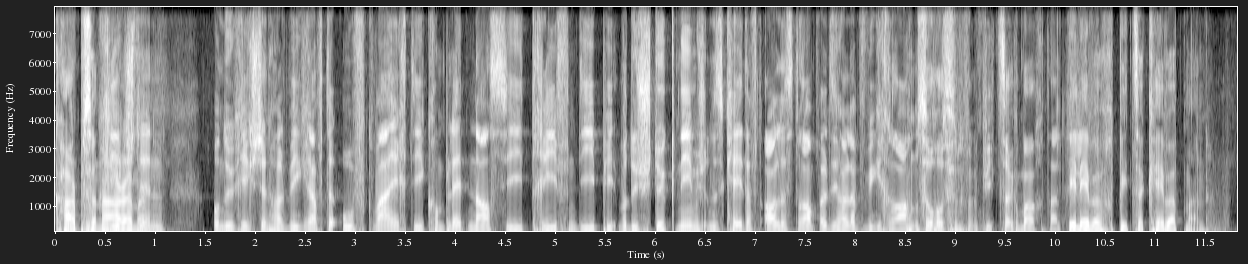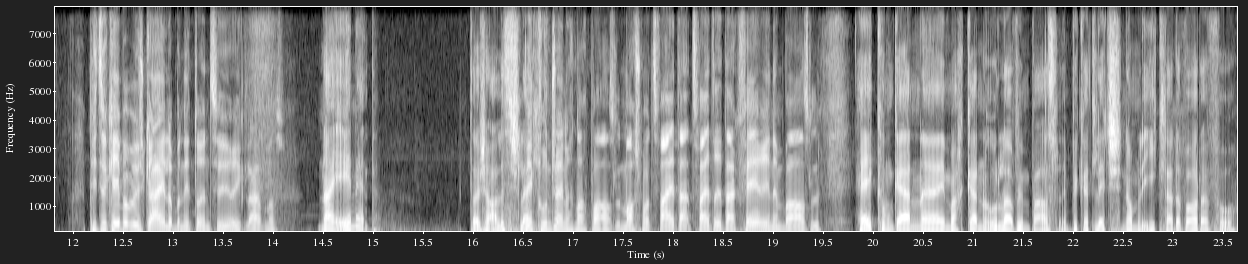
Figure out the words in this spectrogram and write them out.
Carbonara, und und du kriegst dann halt wirklich auf der aufgeweichte, komplett nasse, triefende Pizza, wo du ein Stück nimmst und es geht auf alles drauf, weil sie halt einfach wirklich Rahmsoße eine Pizza gemacht haben. Ich liebe einfach Pizza Kebab, Mann. Pizza Kebab ist geil, aber nicht hier in Zürich, glaubt mir's. Nein, eh nicht. Da ist alles Wie schlecht. kommst du eigentlich nach Basel? Machst du mal zwei, zwei drei Tage Ferien in Basel? Hey, komm gerne, ich mache gerne Urlaub in Basel. Ich bin gerade letztens nochmal eingeladen worden von,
